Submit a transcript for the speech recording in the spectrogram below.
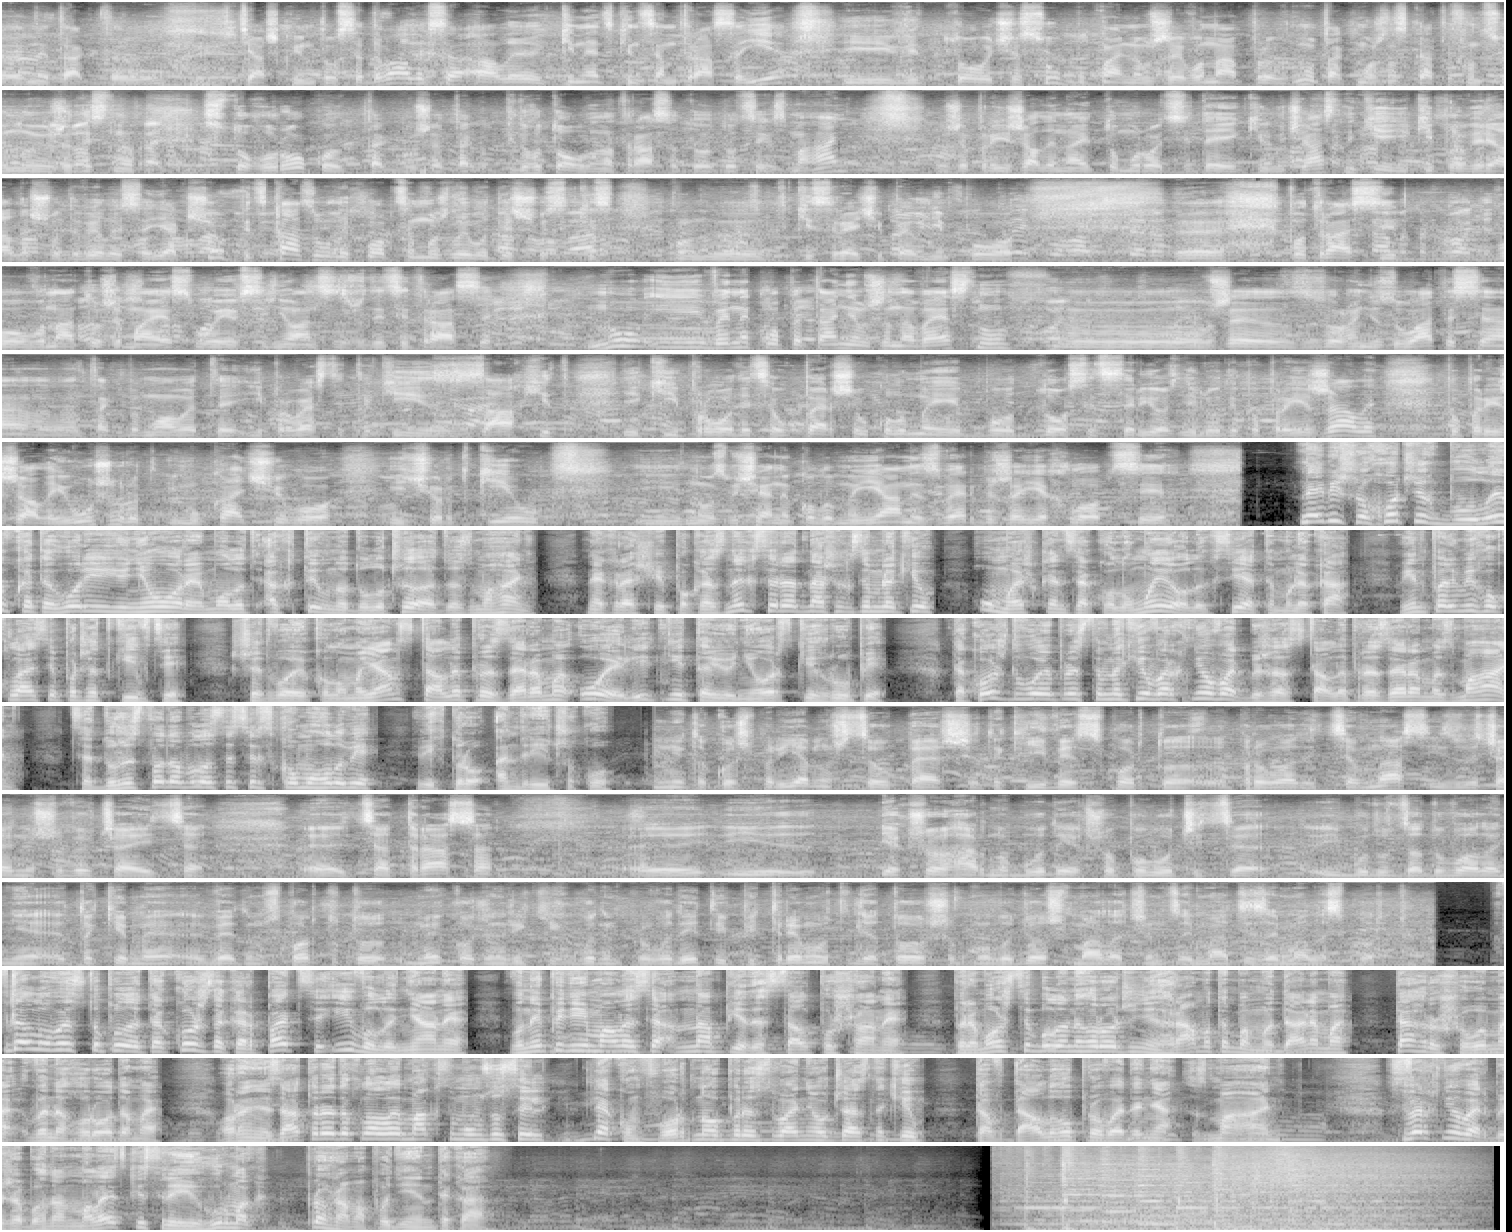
Е, Не так е, тяжко їм то все давалося, але кінець кінцем траса є. І від того часу буквально вже вона ну так можна сказати, функціонує вже десь з того року. Так вже так підготовлена траса до, до цих змагань. Вже приїжджали навіть тому році деякі учасники, які провіряли, що дивилися, як що підказували хлопцям, можливо, десь щось якісь е, якісь речі певні по, е, по трасі, бо вона теж має свої всі нюанси завжди ці траси. Ну і виникло питання вже на весну, е, вже зорганізуватися, так би мовити, і провести такий захід, який проводиться вперше в Коломиї, бо досить серйозні люди поприїжджали. Поприїжджали і Ужгород, і Мукачево, і Чортків, і ну, звичайно, коломияни з Вербіжа є хлопці. Найбільш охочих були в категорії юніори. Молодь активно долучилась до змагань. Найкращий показник серед наших земляків у мешканця Коломиї Олексія Тимуляка. Він переміг у класі початківці. Ще двоє коломиян стали призерами у елітній та юніорській групі. Також двоє представників верхнього Вербіжа стали призерами змагань. Це дуже сподобалося сільському голові Віктору Андрійчуку. Мені також приємно, що це вперше такий вид спорту проводиться в нас, і звичайно, що вивчається е, ця траса. Е, якщо гарно буде, якщо вийде і будуть задоволені такими видом спорту, то ми кожен рік їх будемо проводити і підтримувати для того, щоб молодь мала чим займатися, займалася спортом. Вдало виступили також закарпатці і волиняни. Вони підіймалися на п'єдестал пошани. Переможці були нагороджені грамотами, медалями та грошовими винагородами. Організатори доклали максимум зусиль для комфортного пересування учасників та вдалого проведення змагань. З верхнього вербіжа Богдан Малецький, Сергій Гурмак, програма «Події НТК».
